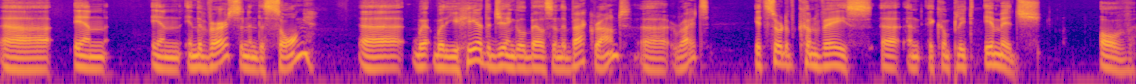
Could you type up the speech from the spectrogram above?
uh, in in in the verse and in the song, uh, where, where you hear the jingle bells in the background, uh, right? It sort of conveys uh, an, a complete image of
